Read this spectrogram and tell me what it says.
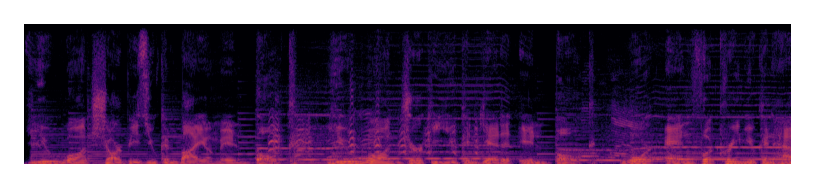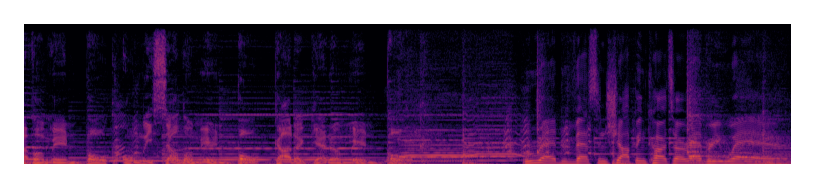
You want Sharpies, you can buy them in bulk. You want jerky, you can get it in bulk. Wart and foot cream, you can have them in bulk. Only sell them in bulk, gotta get them in bulk. Red vests and shopping carts are everywhere.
